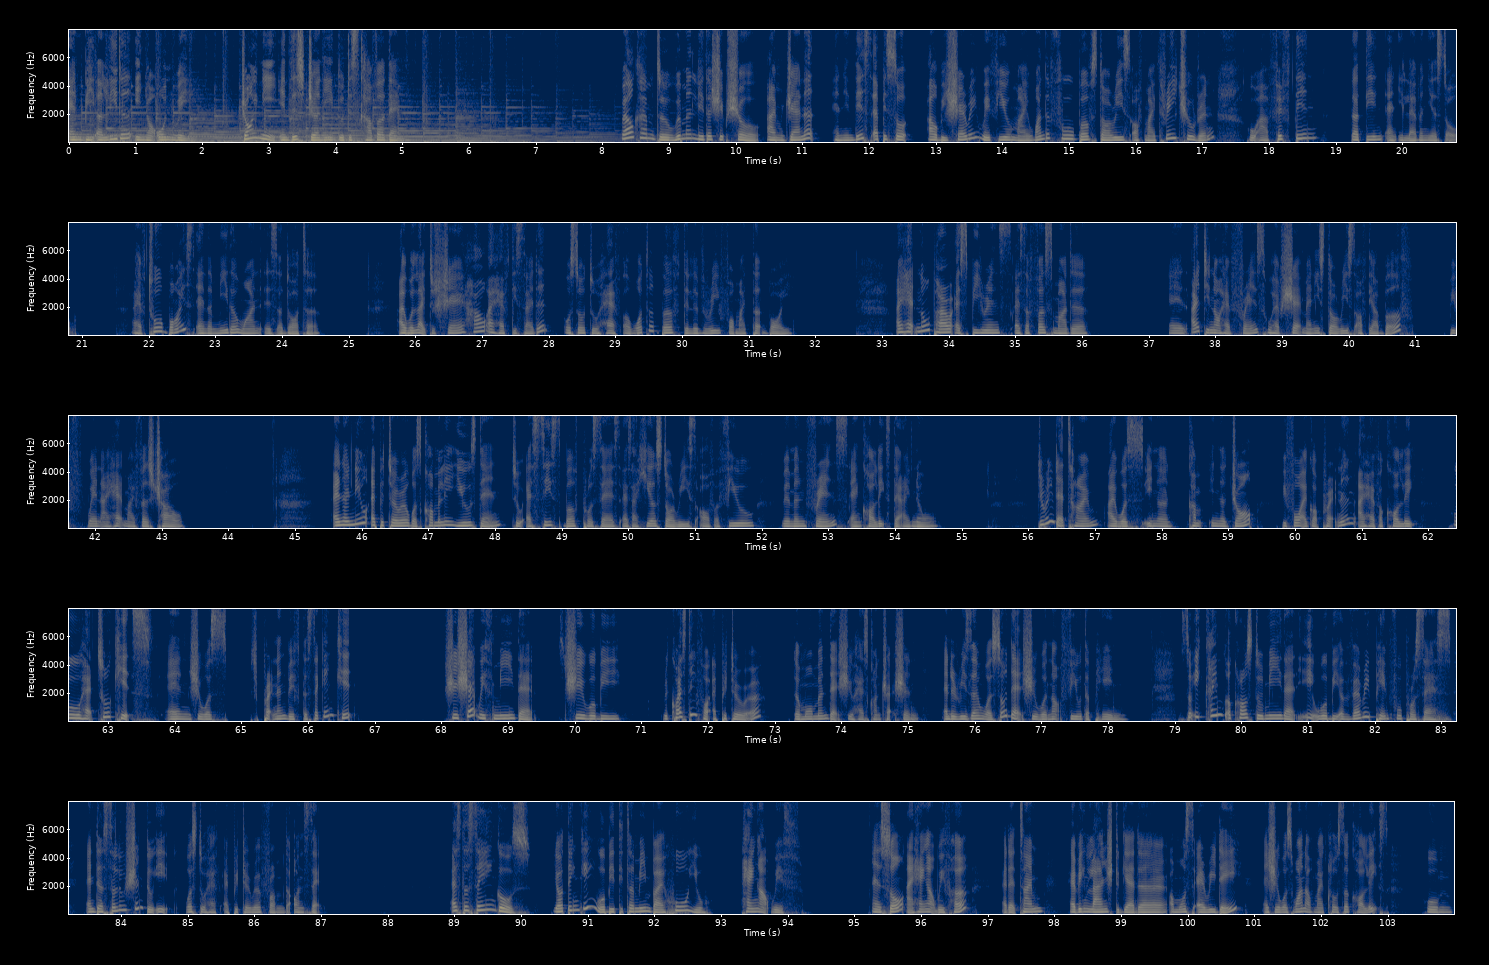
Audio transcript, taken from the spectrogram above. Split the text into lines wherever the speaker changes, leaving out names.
and be a leader in your own way. Join me in this journey to discover them. Welcome to Women Leadership Show. I'm Janet, and in this episode, I'll be sharing with you my wonderful birth stories of my three children who are 15, 13, and 11 years old. I have two boys, and the middle one is a daughter. I would like to share how I have decided also to have a water birth delivery for my third boy. I had no prior experience as a first mother, and I did not have friends who have shared many stories of their birth when I had my first child. And I knew epidural was commonly used then to assist birth process as I hear stories of a few women friends and colleagues that I know. During that time, I was in a com- in a job before I got pregnant. I have a colleague who had two kids and she was pregnant with the second kid. She shared with me that she will be requesting for epidural the moment that she has contraction and the reason was so that she will not feel the pain. So it came across to me that it will be a very painful process and the solution to it was to have epidural from the onset. As the saying goes, your thinking will be determined by who you hang out with. And so I hang out with her at that time, having lunch together almost every day. And she was one of my closer colleagues whom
